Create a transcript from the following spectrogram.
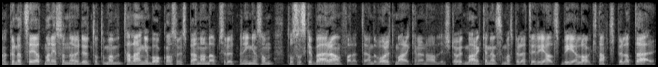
har kunnat säga att man är så nöjd utåt. De har talanger bakom som är spännande, absolut. Men ingen som, de som ska bära anfallet. Det har ändå varit Markkanen det Avdic. varit Markkanen som har spelat i Reals B-lag, knappt spelat där.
